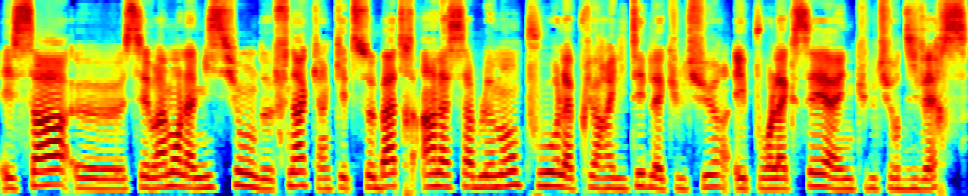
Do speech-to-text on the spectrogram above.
Et ça, euh, c'est vraiment la mission de FNAC, hein, qui est de se battre inlassablement pour la pluralité de la culture et pour l'accès à une culture diverse.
